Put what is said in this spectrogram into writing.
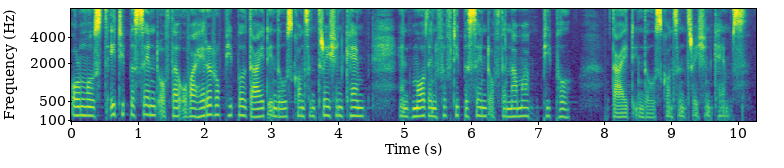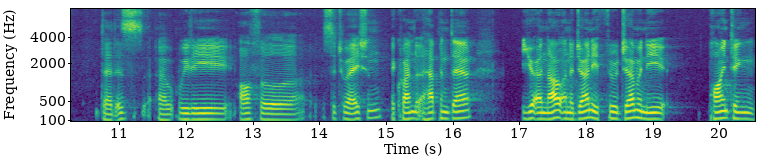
Almost 80% of the Ovaherero people died in those concentration camps, and more than 50% of the Nama people died in those concentration camps. That is a really awful situation, a crime that happened there. You are now on a journey through Germany pointing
